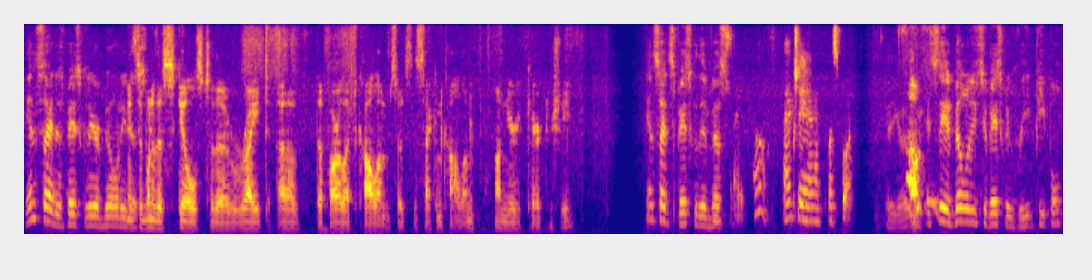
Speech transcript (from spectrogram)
insight is basically your ability to. It's one of the skills to the right of the far left column, so it's the second column on your character sheet. Insight's basically the best. Insight. Oh, actually, I have plus four. There you go. Oh. It's the ability to basically read people.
